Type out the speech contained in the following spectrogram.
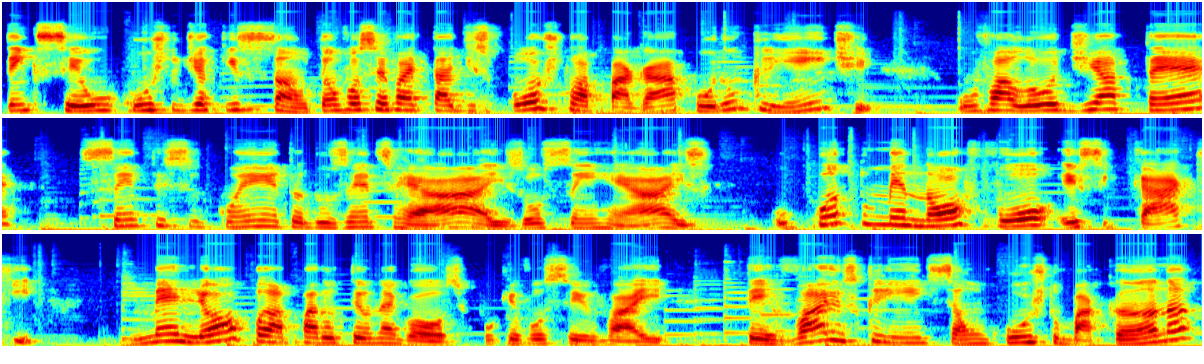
tem que ser o custo de aquisição. Então você vai estar disposto a pagar por um cliente o valor de até 150, 200 reais ou 100 reais. O quanto menor for esse CAC, melhor pra, para o teu negócio, porque você vai ter vários clientes a um custo bacana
